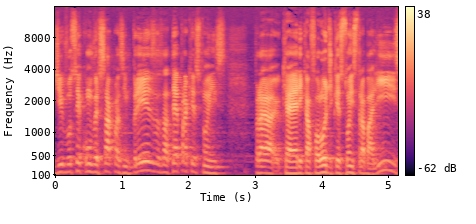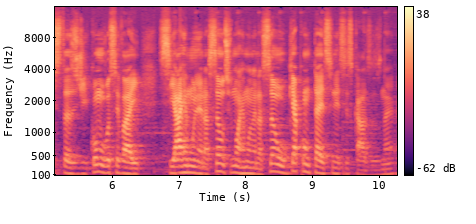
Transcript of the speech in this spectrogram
de você conversar com as empresas, até para questões para que a Erika falou de questões trabalhistas, de como você vai se há remuneração, se não há remuneração, o que acontece nesses casos, né?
